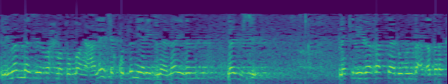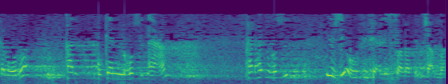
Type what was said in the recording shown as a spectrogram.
الإمام مازن رحمة الله عليه يقول لم يرد لنا إذا لا يجزئ لكن إذا غسلوا من بعد أدرك الوضوء قال وكان الغسل أعم. قال هذا الغسل يجزئه في فعل الصلاة إن شاء الله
